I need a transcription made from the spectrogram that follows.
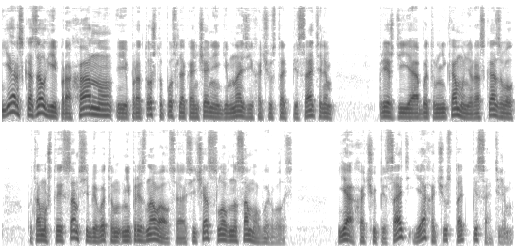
Я рассказал ей про Ханну и про то, что после окончания гимназии хочу стать писателем. Прежде я об этом никому не рассказывал, потому что и сам себе в этом не признавался, а сейчас словно само вырвалось. Я хочу писать, я хочу стать писателем.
